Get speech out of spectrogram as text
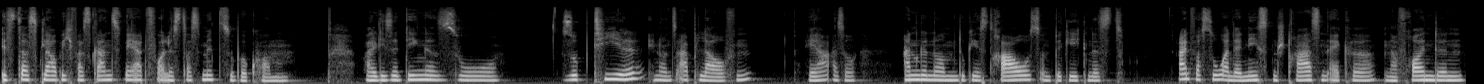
ist das, glaube ich, was ganz Wertvolles, das mitzubekommen. Weil diese Dinge so subtil in uns ablaufen. Ja, also angenommen, du gehst raus und begegnest einfach so an der nächsten Straßenecke einer Freundin,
